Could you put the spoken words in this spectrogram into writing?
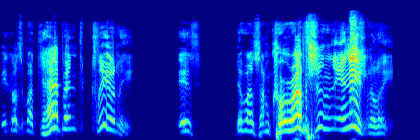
Because what happened clearly is there was some corruption initially,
